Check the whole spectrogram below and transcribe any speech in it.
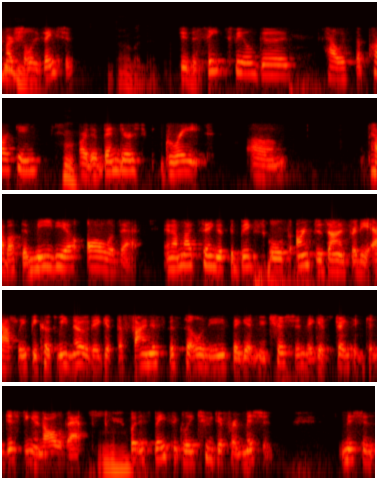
commercialization. Thought about that. Do the seats feel good? How is the parking? Hmm. Are the vendors great? Um, how about the media? All of that. And I'm not saying that the big schools aren't designed for the athlete because we know they get the finest facilities, they get nutrition, they get strength and conditioning, and all of that. But it's basically two different mission mission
